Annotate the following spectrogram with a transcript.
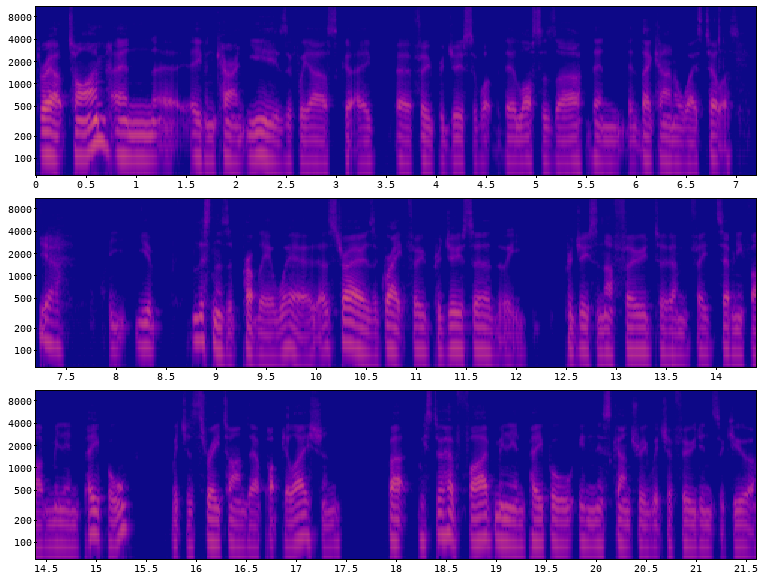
throughout time and uh, even current years. If we ask a, a, food producer what their losses are, then they can't always tell us. Yeah. Your listeners are probably aware Australia is a great food producer. We produce enough food to um, feed 75 million people, which is three times our population. But we still have 5 million people in this country which are food insecure.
